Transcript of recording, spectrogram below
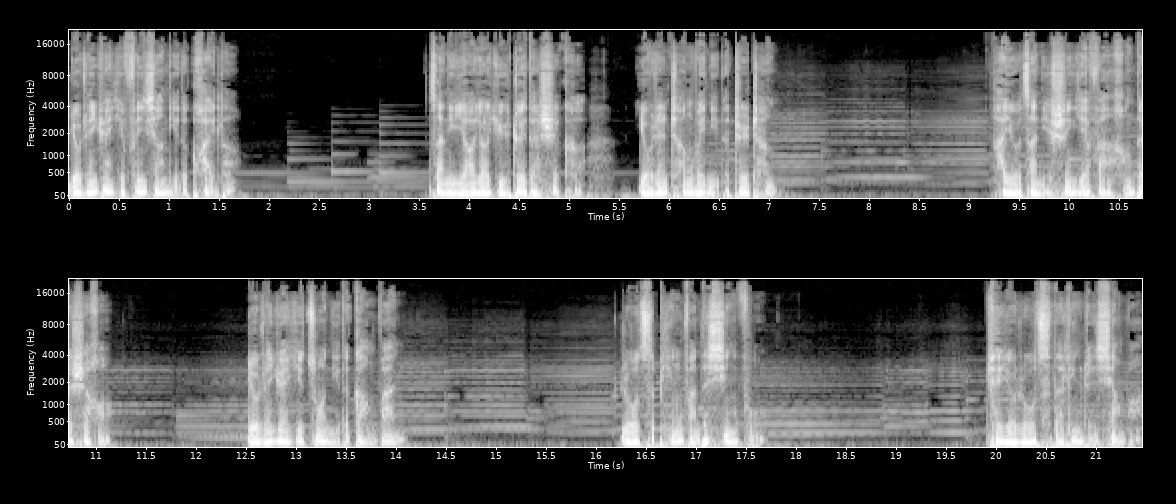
有人愿意分享你的快乐。在你摇摇欲坠的时刻，有人成为你的支撑；还有在你深夜返航的时候，有人愿意做你的港湾。如此平凡的幸福，却又如此的令人向往。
